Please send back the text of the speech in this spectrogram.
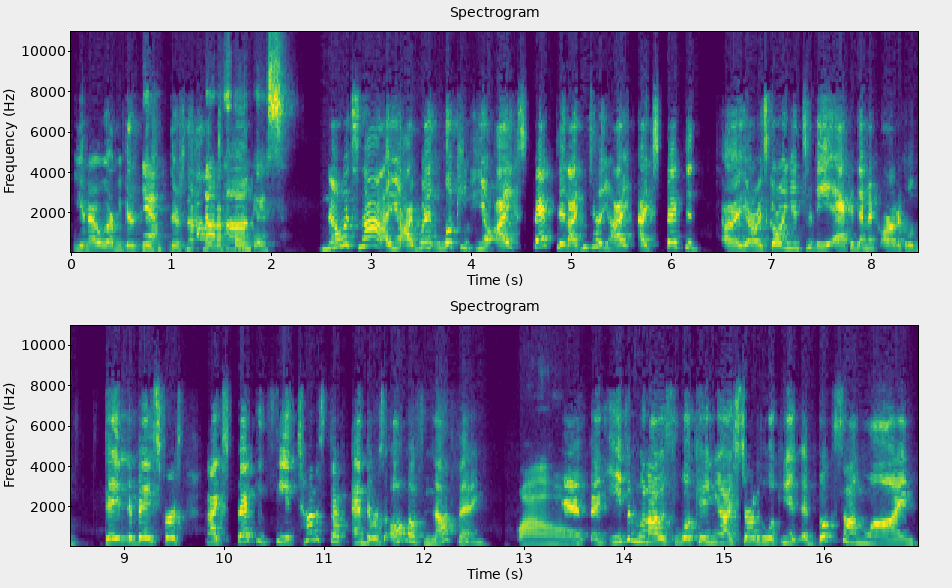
you know i mean there, yeah, there's, there's not, not a, a focus no it's not you know i went looking you know i expected i can tell you i, I expected uh, you know, i was going into the academic article database first and i expected to see a ton of stuff and there was almost nothing Wow. And then even when I was looking, I started looking at, at, books online.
